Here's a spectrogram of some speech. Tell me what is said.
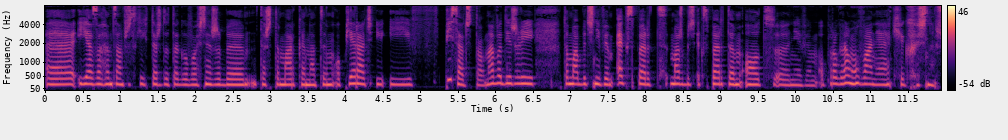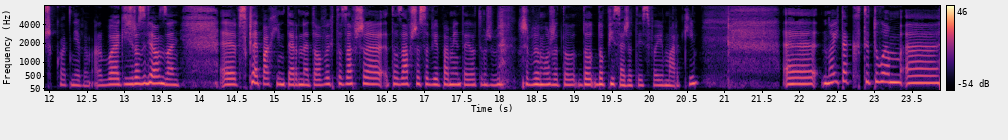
E, I ja zachęcam wszystkich też do tego właśnie, żeby też tę markę na tym opierać i, i wpisać to. Nawet jeżeli to ma być, nie wiem, ekspert, masz być ekspertem od, nie wiem, oprogramowania jakiegoś na przykład, nie wiem, albo jakichś rozwiązań w sklepach internetowych, to zawsze, to zawsze sobie pamiętaj o tym, żeby, żeby może to do, dopisać do tej swojej marki. E, no i tak tytułem e,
